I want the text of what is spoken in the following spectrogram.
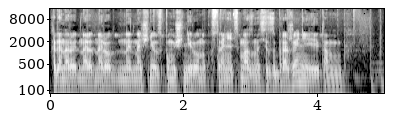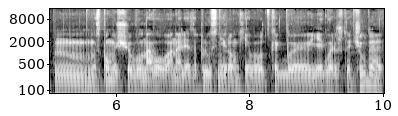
Когда народ, народ, народ на- начнет с помощью нейронок устранять смазанность изображения и там с помощью волнового анализа плюс нейронки, вот как бы я говорю, что чудо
